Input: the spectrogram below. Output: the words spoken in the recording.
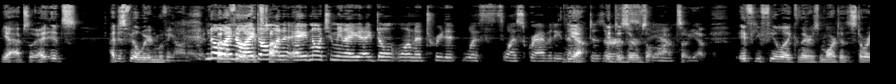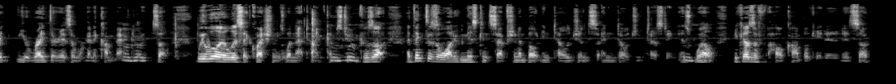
Yeah, absolutely. It's. I just feel weird moving on already. No, but I, know. like I don't want to. to- I know what you mean. I, I don't want to treat it with less gravity than yeah, it deserves. It deserves a Yeah. lot. So yeah, if you feel like there's more to the story, you're right. There is, and we're going to come back to Mhm. it. So we will elicit questions when that time comes to Mhm. because uh, I think there's a lot of misconception about intelligence and intelligent testing as Mhm. well because of how complicated it is. So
